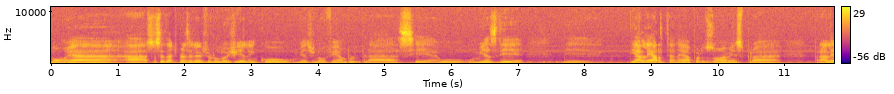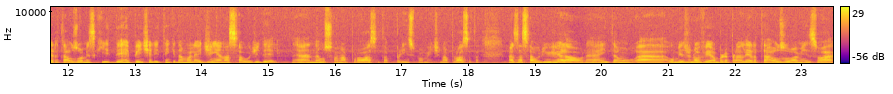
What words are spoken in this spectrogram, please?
Bom, é a, a Sociedade Brasileira de Urologia elencou o mês de novembro para ser o, o mês de, de, de, alerta né, para os homens, para alertar os homens que de repente ele tem que dar uma olhadinha na saúde dele, né? não só na próstata, principalmente na próstata, mas a saúde em geral. Né? Então, a, o mês de novembro é para alertar os homens: ó,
